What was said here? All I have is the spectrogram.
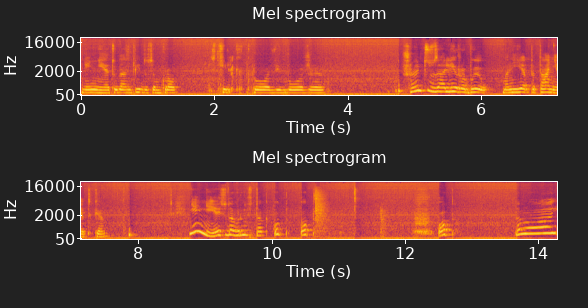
Ні-ні, я туди не піду, там кров. Стільки крові, боже. Що він тут взагалі робив? У мене є питання таке. Ні-ні, я сюди вернусь так. Оп, оп. Оп. Давай.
